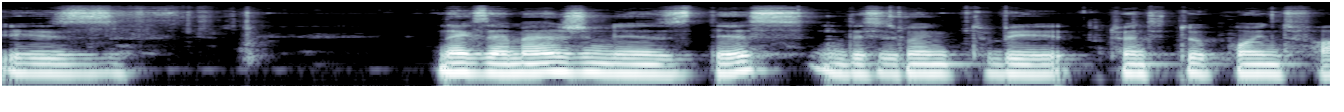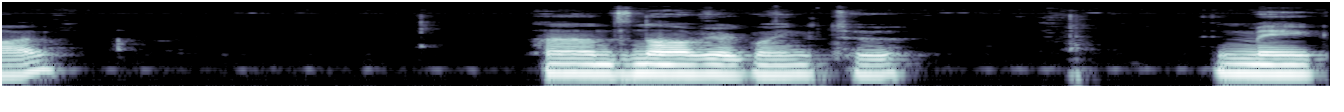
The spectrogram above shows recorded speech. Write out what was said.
is next dimension is this and this is going to be 22.5 and now we are going to make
